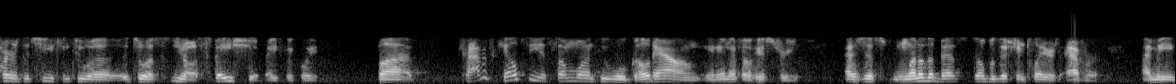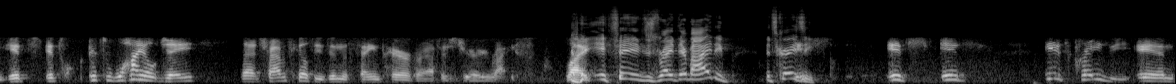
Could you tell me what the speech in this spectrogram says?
turns the Chiefs into a into a you know a spaceship basically. But Travis Kelce is someone who will go down in NFL history as just one of the best skill position players ever. I mean, it's it's it's wild, Jay, that Travis Kelce is in the same paragraph as Jerry Rice. Like it's, it's just right there behind him. It's crazy. It's it's, it's it's crazy. And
